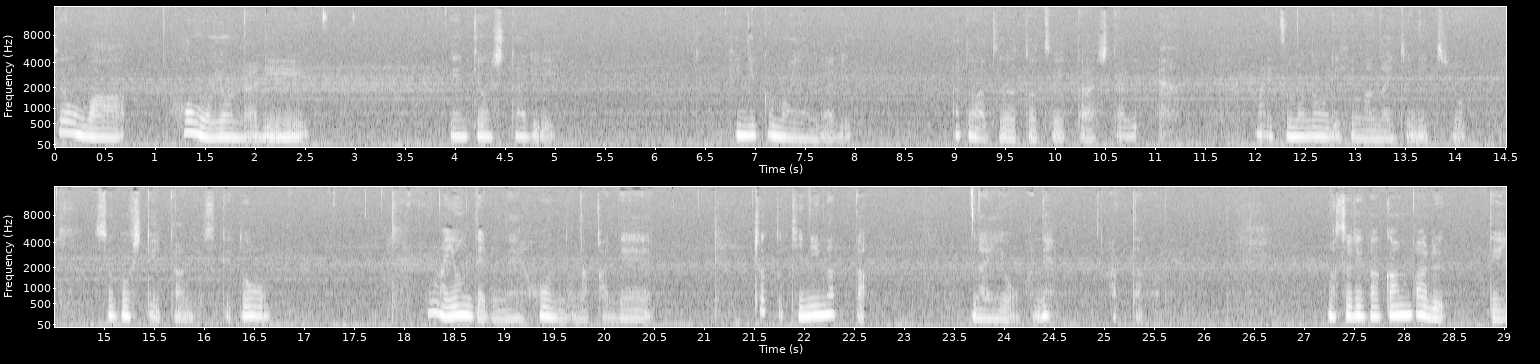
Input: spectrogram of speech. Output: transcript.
今日は本を読んだり勉強したり「筋肉マン」読んだりあとはずっとツイッターしたり。ま、いつも通り暇な一日を過ごしていたんですけど今読んでるね本の中でちょっと気になった内容がねあったので、まあ、それが「頑張る」っていう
